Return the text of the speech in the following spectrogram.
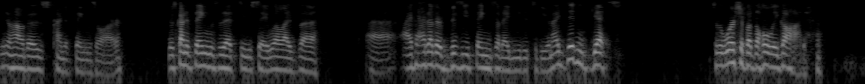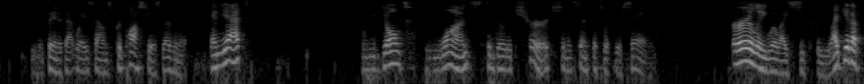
you know how those kind of things are. Those kind of things that you say, well, I've uh, uh, I've had other busy things that I needed to do, and I didn't get to the worship of the holy God. Even saying it that way sounds preposterous, doesn't it? And yet, when you don't want to go to church, in a sense, that's what you're saying. Early will I seek for you. I get up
